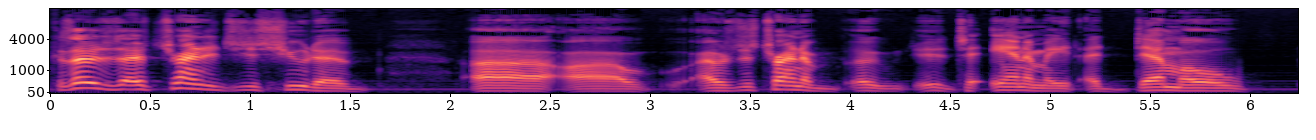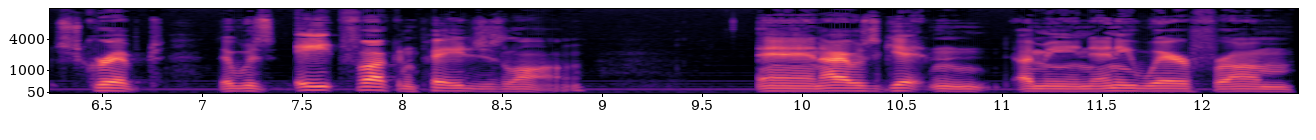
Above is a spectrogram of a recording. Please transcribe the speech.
because I was I was trying to just shoot a uh, uh, I was just trying to uh, to animate a demo script that was eight fucking pages long and I was getting, I mean, anywhere from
